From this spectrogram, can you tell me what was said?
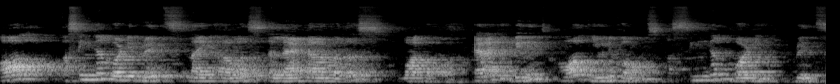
All a single breathes like ours, the land our brothers walk upon. कह रहा है कि beneath all uniforms, a single body breathes.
